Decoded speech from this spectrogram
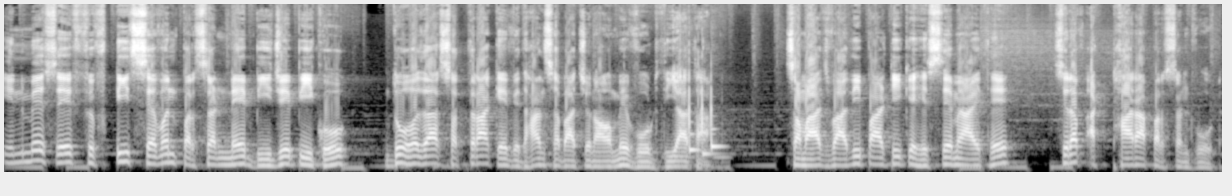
इनमें से 57 परसेंट ने बीजेपी को 2017 के विधानसभा चुनाव में वोट दिया था। समाजवादी पार्टी के हिस्से में आए थे सिर्फ़ 18 परसेंट वोट।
